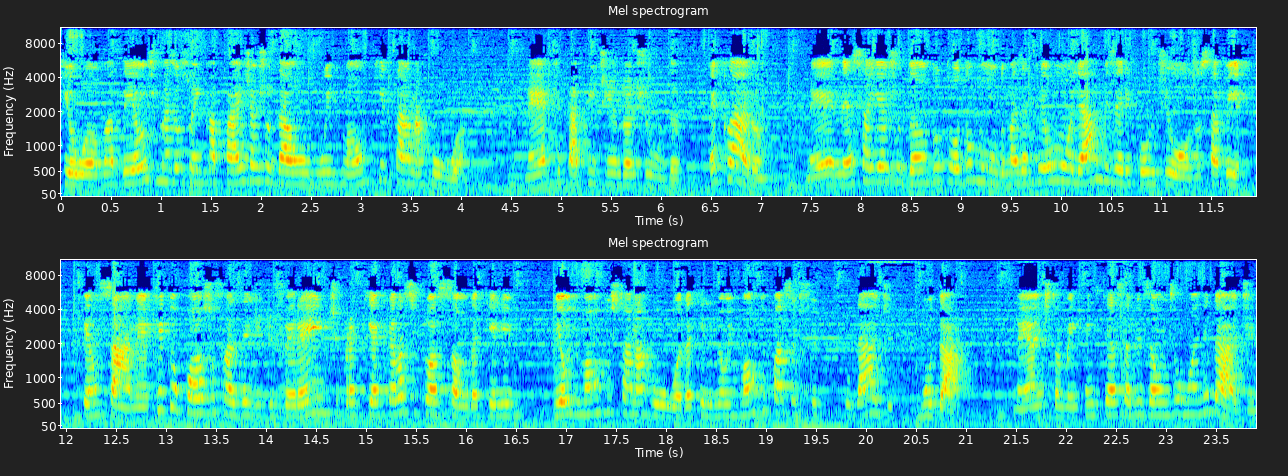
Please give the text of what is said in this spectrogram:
que eu amo a Deus, mas eu sou incapaz de ajudar o, irmão que está na rua, né? Que está pedindo ajuda. É claro, né? Nessa aí ajudando todo mundo, mas é ter um olhar misericordioso, saber pensar, né? O que, que eu posso fazer de diferente para que aquela situação daquele meu irmão que está na rua, daquele meu irmão que passa dificuldade, mudar. Né? A gente também tem que ter essa visão de humanidade,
